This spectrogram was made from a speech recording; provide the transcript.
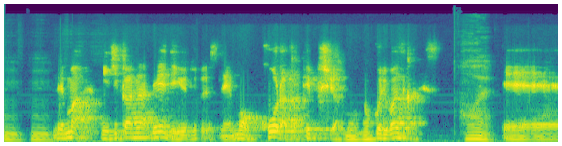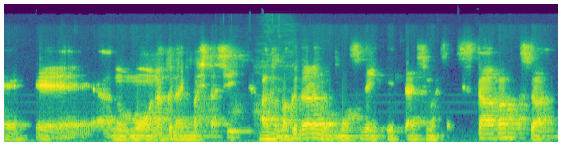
うんうん。で、まあ、身近な例で言うとですね、もうコーラとペプシはもう残りわずかです。はい。えーえーあの、もうなくなりましたし、はいあとマクドナルドももうすでに撤退しましたし、スターバックスは、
